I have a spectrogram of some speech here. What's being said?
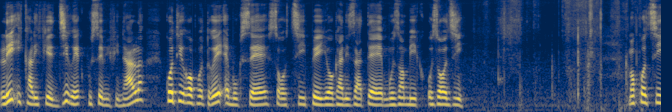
l'est qualifié direct pour semi-finale, côté rencontré et boxé sorti pays organisateur Mozambique aujourd'hui. Mon konti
